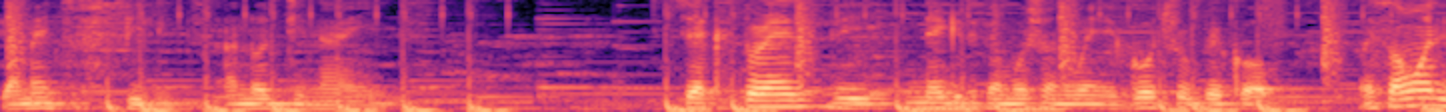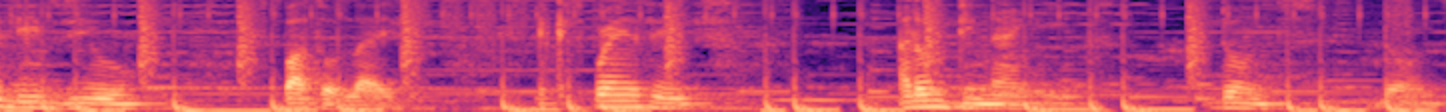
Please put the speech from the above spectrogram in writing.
you are meant to feel it and not deny it. To experience the negative emotion when you go through breakup, when someone leaves you, it's part of life. Experience it and don't deny it. Don't, don't.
